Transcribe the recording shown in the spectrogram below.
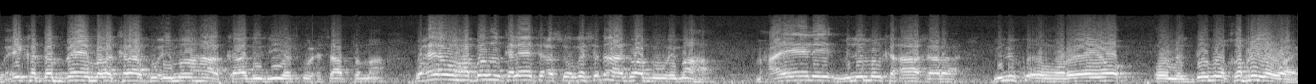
وحيك الدنبين ملكراك وإماها كادي دي يسكو حساب تما وحياوها بدن كليت أسوق شدها دواب وإماها محايلي من منك آخر منك أهريو أو لدقو قبري واي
